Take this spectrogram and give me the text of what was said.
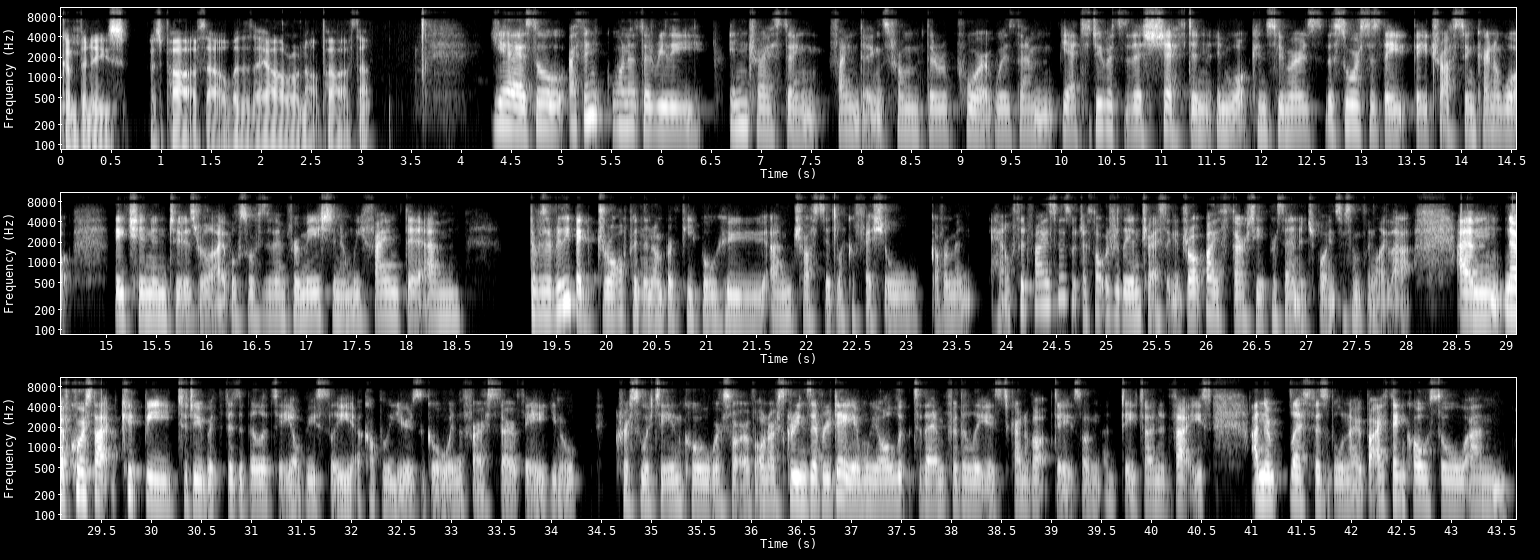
companies as part of that or whether they are or not part of that? Yeah, so I think one of the really interesting findings from the report was um yeah to do with this shift in in what consumers the sources they they trust and kind of what they tune into as reliable sources of information and we found that um there was a really big drop in the number of people who um, trusted like official government health advisors, which I thought was really interesting. It dropped by 30 percentage points or something like that. Um, now, of course, that could be to do with visibility. Obviously, a couple of years ago in the first survey, you know, Chris Whitty and co were sort of on our screens every day and we all look to them for the latest kind of updates on, on data and advice and they're less visible now but I think also um,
